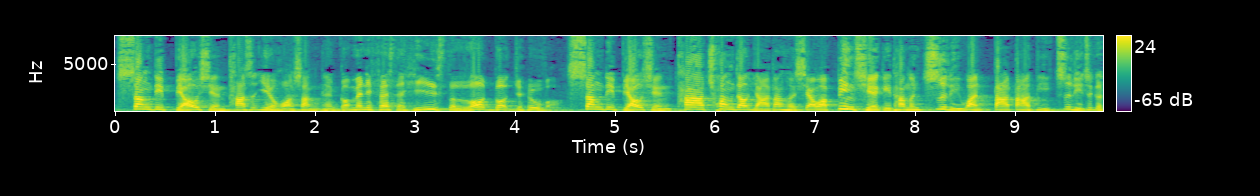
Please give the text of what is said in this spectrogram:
上帝表显他是耶和华上帝。 and God manifests that He is the Lord God Jehovah. 上帝表显他创造亚当和夏娃，并且给他们治理万大大地，治理这个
